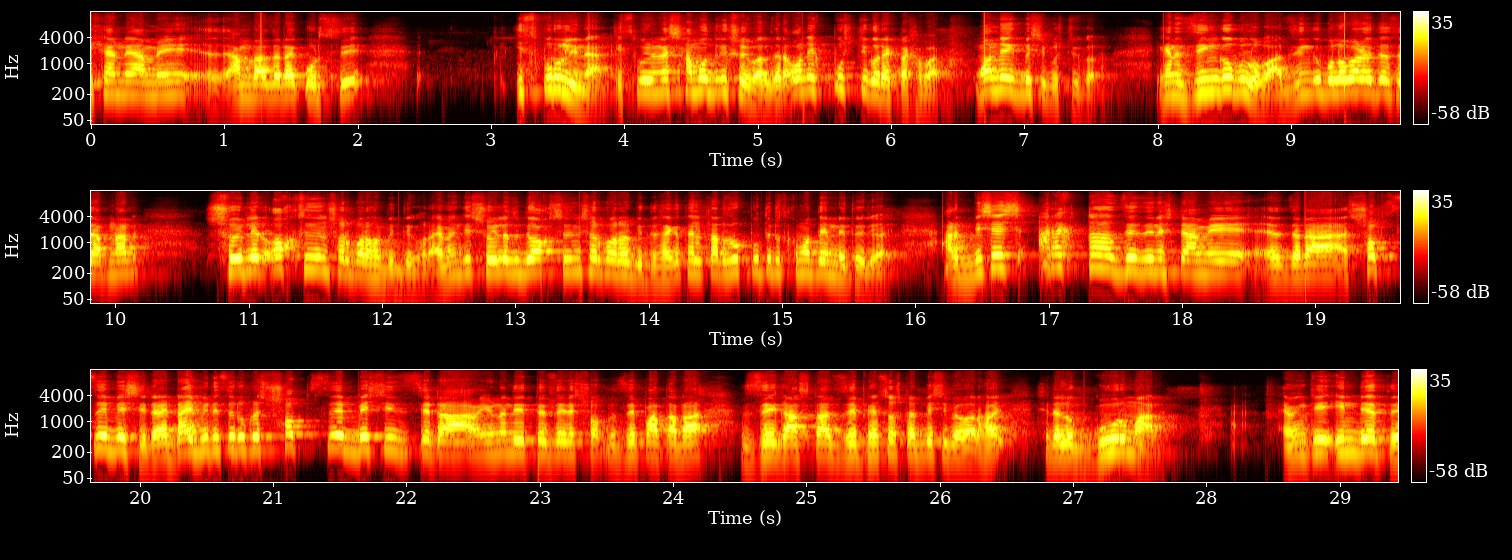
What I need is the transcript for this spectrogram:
এখানে আমি, আমরা যেটা করছি স্পুরুলিনা স্পুরুলিনা সামুদ্রিক শৈবাল, যেটা অনেক পুষ্টিকর একটা খাবার, অনেক বেশি পুষ্টিকর। এখানে জিঙ্গো বুলোবা জিঙ্গোবুলোবা জিঙ্গোবুলোবা হইতেছে আপনার শরীরের অক্সিজেন সরবরাহ বৃদ্ধি করা। এমনকি শরীরে যদি অক্সিজেন সরবরাহ বৃদ্ধি থাকে, তাহলে তার রোগ প্রতিরোধ ক্ষমতা এমনি তৈরি হয়। আর বিশেষ আরেকটা যে জিনিসটা আমি যেটা সবচেয়ে বেশি ডায়াবেটিসের উপরে সবচেয়ে বেশি যেটা ইউনানিতে যে যে পাতাটা, যে গাছটা, যে ভেষজটা বেশি ব্যবহার হয়, সেটা হলো গুরমার এমনকি ইন্ডিয়াতে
